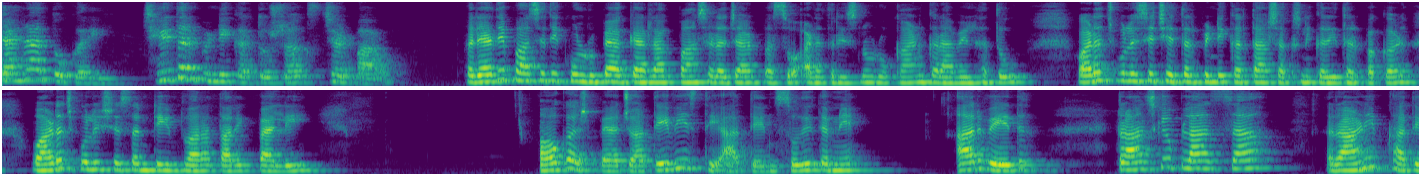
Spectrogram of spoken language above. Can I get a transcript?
જાહેરાતો કરી, છેતરપિંડી કરતો શખ્સ ઝડપાયો. ફરિયાદી પાસેથી કુલ રૂપિયા અગિયાર લાખ પાસઠ હજાર બસો આડત્રીસનું રોકાણ કરાવેલ હતું. વાડજ પોલીસે છેતરપિંડી કરતા શખ્સની કરી ધરપકડ. વાડજ પોલીસ સ્ટેશન ટીમ દ્વારા તારીખ પહેલી ઓગસ્ટ બે હજાર ત્રેવીસથી આ દિન સુધી તેમની આયુર્વેદ ટ્રાન્સક્યુ પ્લાઝા રાણીપ ખાતે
